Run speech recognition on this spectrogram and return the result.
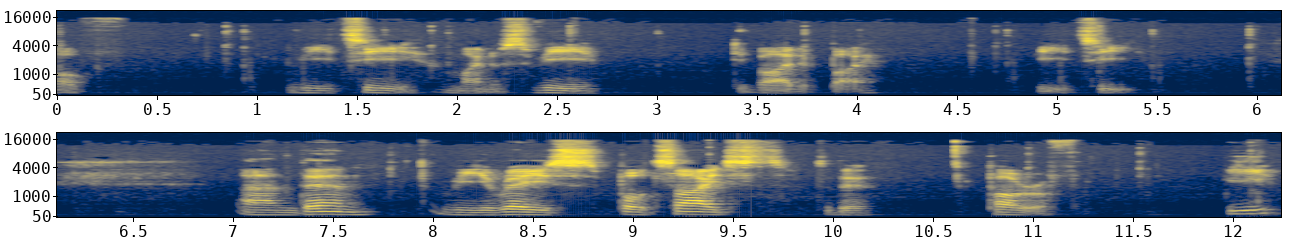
of vt minus v divided by vt. And then we raise both sides to the power of e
